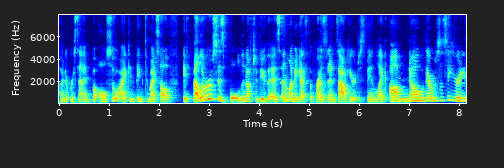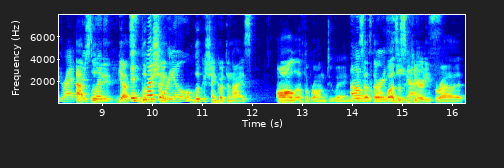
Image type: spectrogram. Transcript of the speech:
100%. But also, I can think to myself, if Belarus is bold enough to do this, and let me guess, the president's out here just being like, um, no, there was a security threat. Absolutely. yes. This was, this was real. Lukashenko denies all of the wrongdoing. Of He says there was a security does. threat.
